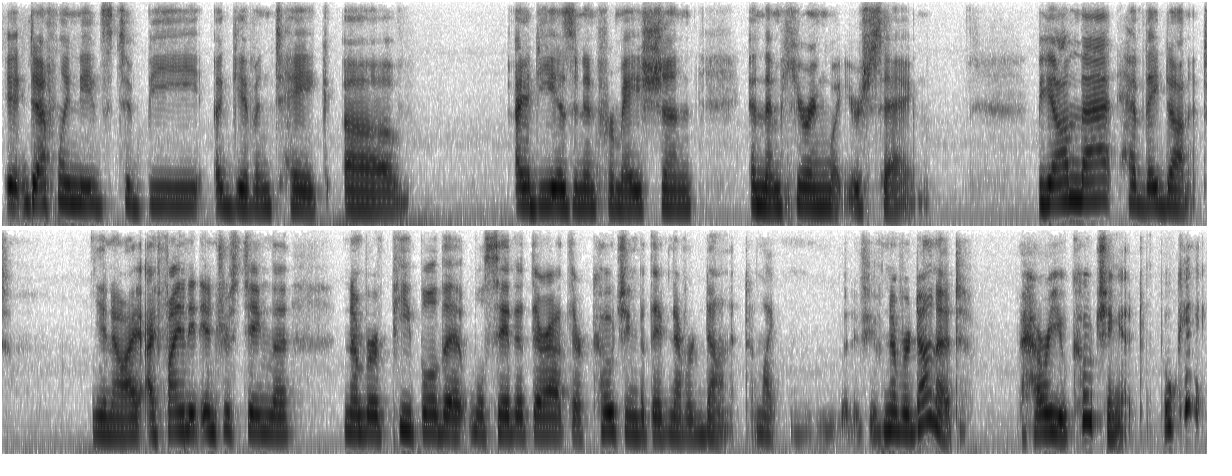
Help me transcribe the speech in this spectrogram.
It definitely needs to be a give and take of ideas and information and them hearing what you're saying. Beyond that, have they done it? You know, I, I find it interesting the number of people that will say that they're out there coaching, but they've never done it. I'm like, but if you've never done it, how are you coaching it? Okay.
